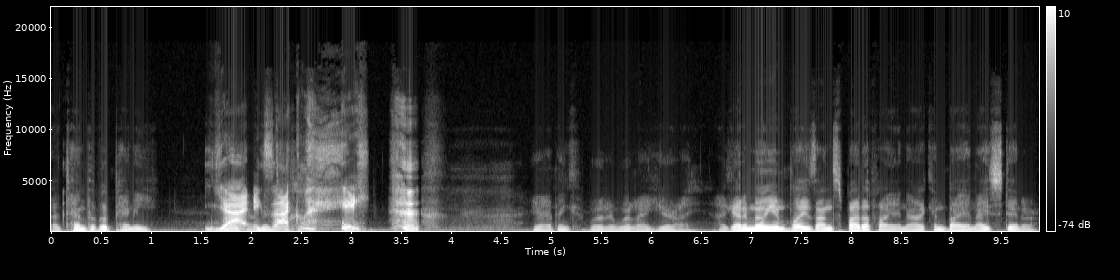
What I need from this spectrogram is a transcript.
a tenth of a penny. Yeah, exactly. Yeah, I think what what I hear, I I got a million plays on Spotify, and now I can buy a nice dinner.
